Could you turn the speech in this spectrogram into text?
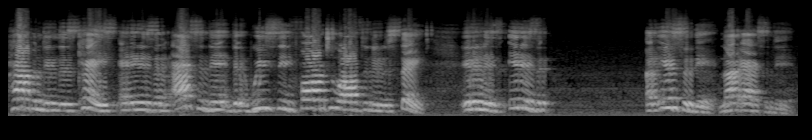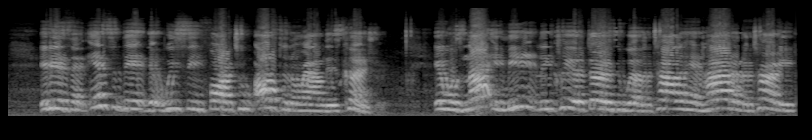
happened in this case, and it is an accident that we see far too often in the state. It is, it is an incident, not accident. It is an incident that we see far too often around this country. It was not immediately clear Thursday whether Tyler had hired an attorney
